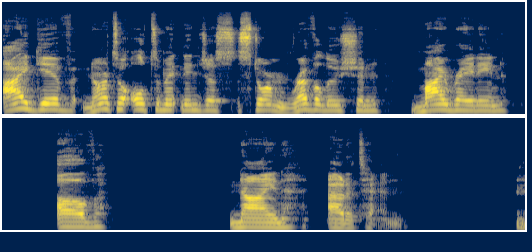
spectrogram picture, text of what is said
I give Naruto Ultimate Ninja Storm Revolution my rating of 9 out of 10.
